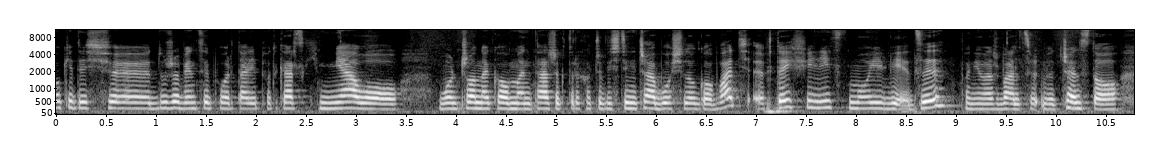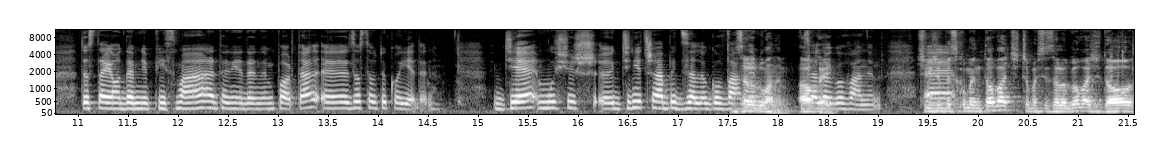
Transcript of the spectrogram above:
Bo kiedyś e, dużo więcej portali plotkarskich miało włączone komentarze, których oczywiście nie trzeba było się logować. E, W tej chwili z mojej wiedzy, ponieważ bardzo często dostają ode mnie pisma, ten jeden portal, e, został tylko jeden. Gdzie musisz, e, gdzie nie trzeba być zalogowanym. Zalogowanym, a, okej. Zalogowanym. Czyli E, żeby skomentować, trzeba się zalogować do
